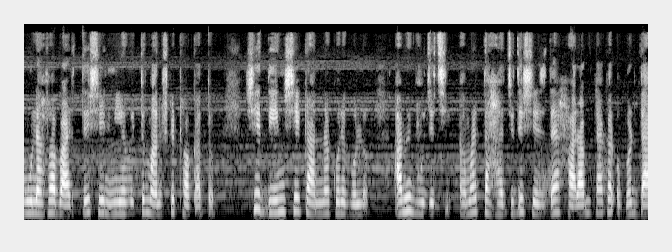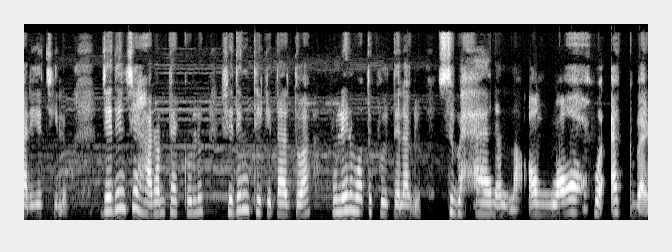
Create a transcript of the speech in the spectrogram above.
মুনাফা বাড়তে সে নিয়মিত মানুষকে ঠকাতো। সে দিন সে কান্না করে বলল, আমি বুঝেছি, আমার তাহাজুদের শেষদায় হারাম টাকার উপর দাঁড়িয়ে ছিল। যেদিন সে হারাম ত্যাগ করল, সেদিন থেকে তার দোয়া ফুলের মতো খুলতে লাগল। সুবহান আল্লাহ আল্লাহ আকবার।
